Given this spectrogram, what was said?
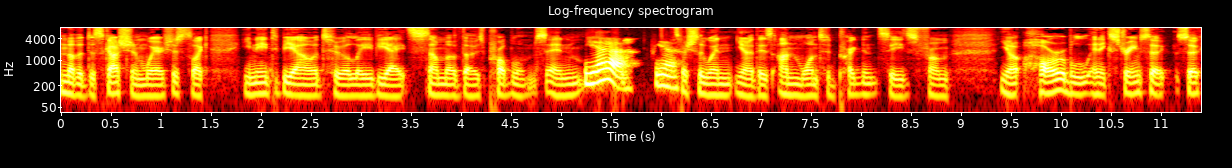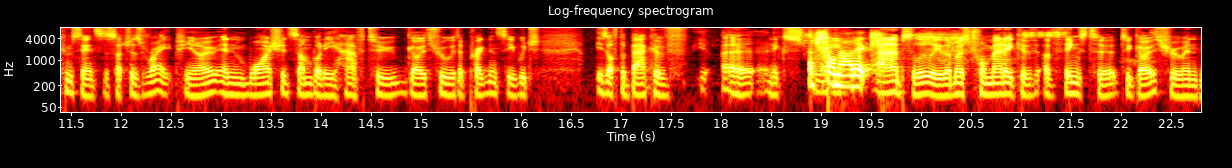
another discussion where it's just like you need to be able to alleviate some of those problems. And yeah yeah. especially when you know there's unwanted pregnancies from you know horrible and extreme cir- circumstances such as rape you know and why should somebody have to go through with a pregnancy which is off the back of uh, an extreme, a traumatic, absolutely the most traumatic of, of, things to, to go through. And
